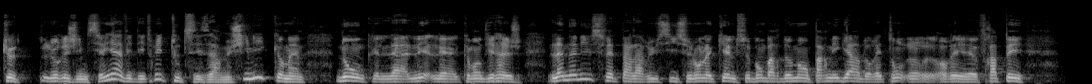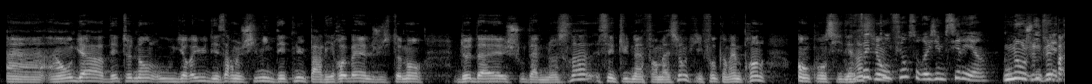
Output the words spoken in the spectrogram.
que le régime syrien avait détruit toutes ses armes chimiques quand même. Donc, comment dirais-je, l'analyse faite par la Russie selon laquelle ce bombardement par mégarde aurait, euh, aurait frappé un, hangar détenant où il y aurait eu des armes chimiques détenues par les rebelles justement de Daesh ou d'Al-Nosra, c'est une information qu'il faut quand même prendre en considération. Vous faites confiance au régime syrien Non, je ne fais pas.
